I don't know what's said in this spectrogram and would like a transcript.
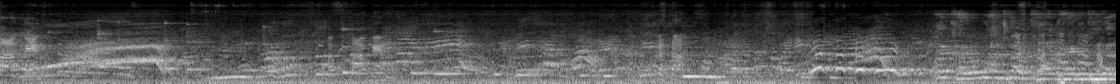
ปากเหม็นปากเหม็นเอ้ยใครว่างๆช่วยรำคาญใครคนเถอะ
